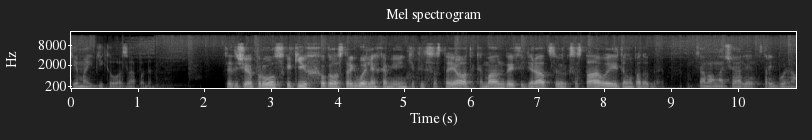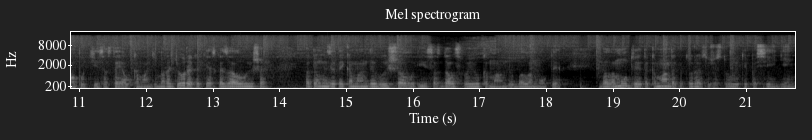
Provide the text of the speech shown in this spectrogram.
темой Дикого Запада. Следующий вопрос. В каких около страйкбольных комьюнити ты состоял? Это команды, федерации, оргсоставы и тому подобное. В самом начале страйкбольного пути состоял в команде Мародеры, как я сказал выше. Потом из этой команды вышел и создал свою команду Баламуты. Баламуты это команда, которая существует и по сей день.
